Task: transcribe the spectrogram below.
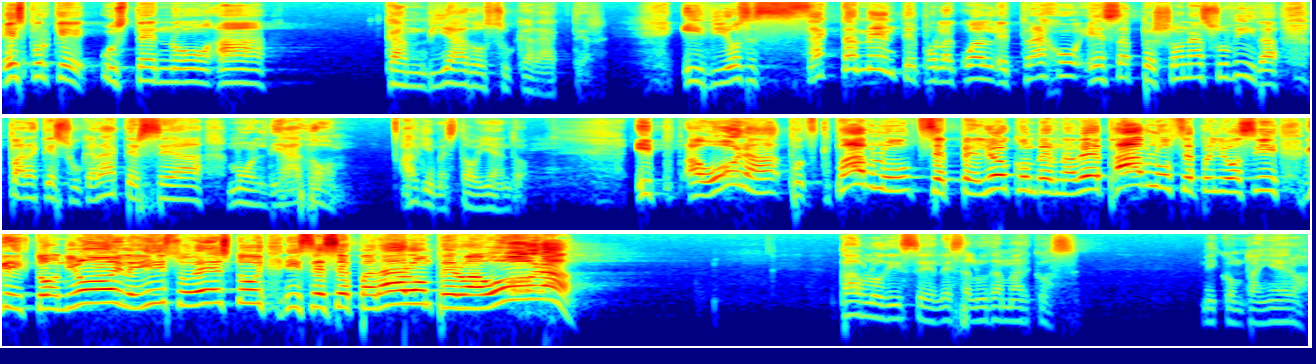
es porque usted no ha cambiado su carácter. Y Dios exactamente por la cual le trajo esa persona a su vida para que su carácter sea moldeado. Alguien me está oyendo. Y ahora, pues Pablo se peleó con Bernabé, Pablo se peleó así, gritoneó y le hizo esto y se separaron, pero ahora Pablo dice, le saluda a Marcos, mi compañero,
